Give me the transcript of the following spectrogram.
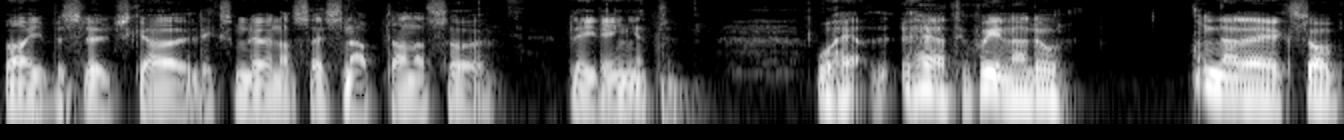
varje beslut ska liksom löna sig snabbt annars så blir det inget. Och här, här till skillnad då när det ägs av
